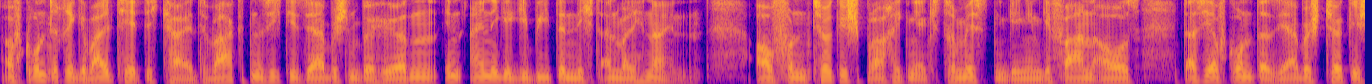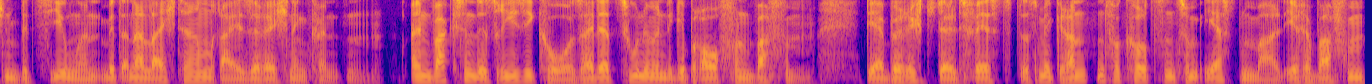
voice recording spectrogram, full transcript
Aufgrund ihrer Gewalttätigkeit wagten sich die serbischen Behörden in einige Gebiete nicht einmal hinein. Auch von türkischsprachigen Extremisten gingen Gefahren aus, da sie aufgrund der serbisch-türkischen Beziehungen mit einer leichteren Reise rechnen könnten. Ein wachsendes Risiko sei der zunehmende Gebrauch von Waffen. Der Bericht stellt fest, dass Migranten vor kurzem zum ersten Mal ihre Waffen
